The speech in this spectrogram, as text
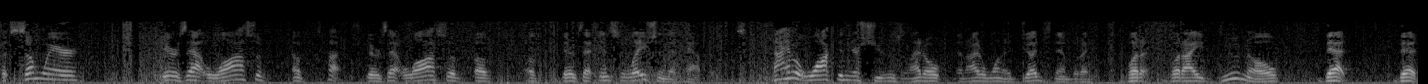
But somewhere there's that loss of, of touch. There's that loss of, of, of there's that insulation that happens. Now, I haven't walked in their shoes, and I don't and I don't want to judge them, but I but but I do know that that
